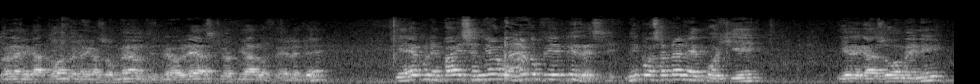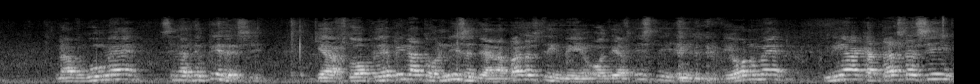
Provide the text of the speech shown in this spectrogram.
των εργατών, των εργαζομένων, της νεολαίας και ό,τι άλλο θέλετε και έχουν πάει σε μια μονότοπη επίθεση. Μήπως θα ήταν εποχή οι εργαζόμενοι να βγούμε στην αντεπίθεση. Και αυτό πρέπει να τονίζεται ανα πάσα στιγμή ότι αυτή βιώνουμε μια κατάσταση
